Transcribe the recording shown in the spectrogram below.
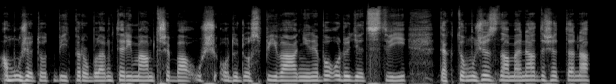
a může to být problém, který mám třeba už od dospívání nebo od dětství, tak to může znamenat, že ta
